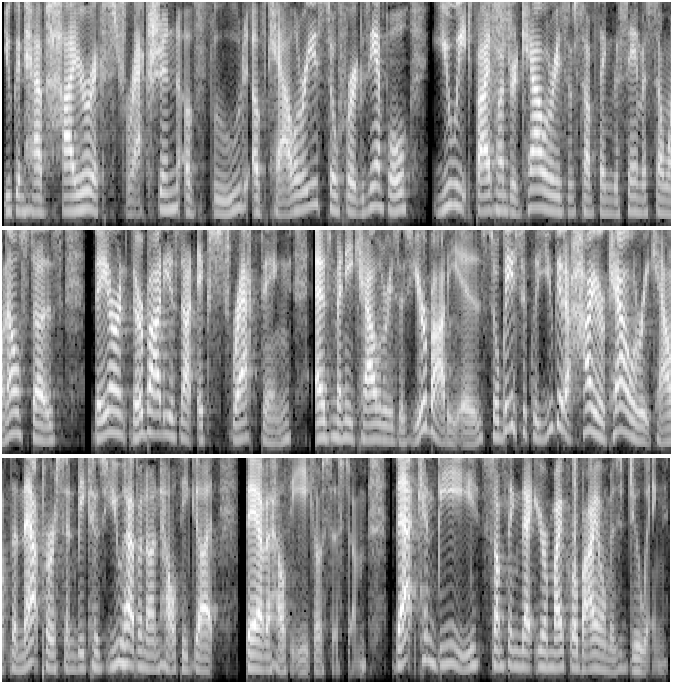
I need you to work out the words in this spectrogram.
You can have higher extraction of food, of calories. So for example, you eat 500 calories of something the same as someone else does. They aren't their body is not extracting as many calories as your body is. So basically, you get a higher calorie count than that person because you have an unhealthy gut, they have a healthy ecosystem. That can be something that your microbiome is doing.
